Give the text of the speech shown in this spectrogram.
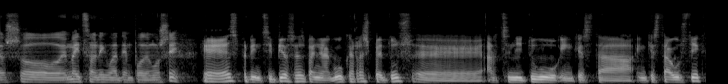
oso emaitza honik baten Podemosi? Ez, printzipioz ez, baina baina guk errespetuz e, hartzen ditugu inkesta, inkesta guztiek,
